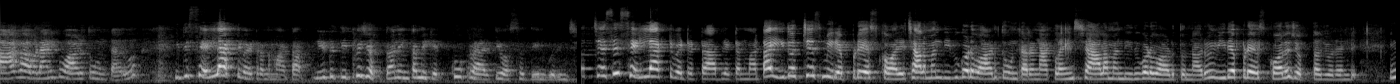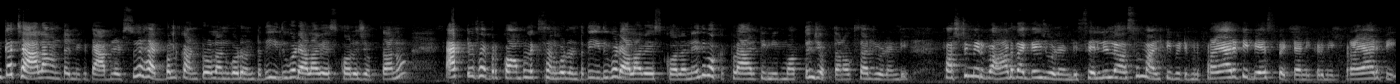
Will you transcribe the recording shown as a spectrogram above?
బాగా అవ్వడానికి వాడుతూ ఉంటారు. ఇది సెల్ యాక్టివేటర్ అనమాట ఇటు తిప్పి చెప్తాను. ఇంకా మీకు ఎక్కువ క్లారిటీ వస్తుంది దీని గురించి. వచ్చేసి సెల్ యాక్టివేటర్ టాబ్లెట్ అనమాట ఇది వచ్చేసి మీరు ఎప్పుడు వేసుకోవాలి? చాలా మంది ఇవి కూడా వాడుతూ ఉంటారు. నా క్లయింట్స్ చాలా మంది ఇది కూడా వాడుతున్నారు. ఇది ఎప్పుడు వేసుకోవాలో చెప్తా చూడండి. ఇంకా చాలా ఉంటాయి మీకు టాబ్లెట్స్. హెర్బల్ కంట్రోల్ అని కూడా ఉంటుంది. ఇది కూడా ఎలా వేసుకోవాలో చెప్తాను. యాక్టివ్ ఫైబర్ కాంప్లెక్స్ అని కూడా ఉంటుంది. ఇది కూడా ఎలా వేసుకోవాలనేది ఒక క్లారిటీ మీకు మొత్తం చెప్తాను. ఒకసారి చూడండి. ఫస్ట్ మీరు వాడదగ్గర చూడండి సెల్యులాస్ మల్టీవిటమిన్ ప్రయారిటీ బేస్ పెట్టాను ఇక్కడ మీకు ప్రయారిటీ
